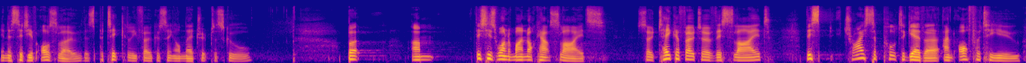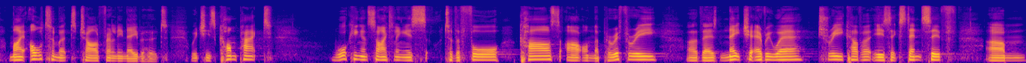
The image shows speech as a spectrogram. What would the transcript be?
in the city of Oslo that's particularly focusing on their trip to school. But um, this is one of my knockout slides. So take a photo of this slide. This tries to pull together and offer to you my ultimate child-friendly neighborhood, which is compact, walking and cycling is to the fore, cars are on the periphery, uh, there's nature everywhere, tree cover is extensive um,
